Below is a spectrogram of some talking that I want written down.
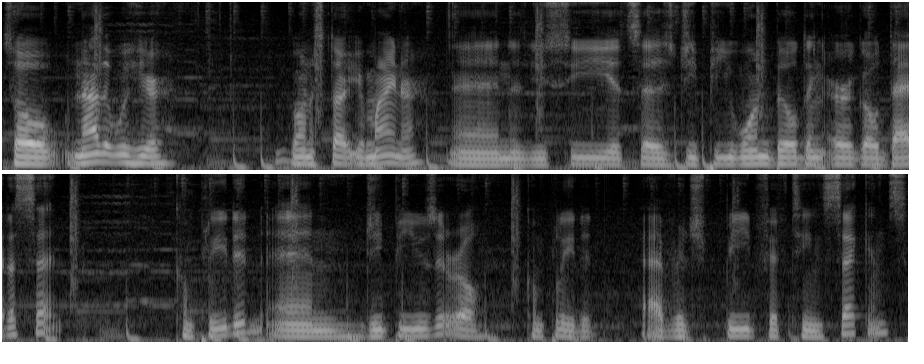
so now that we're here you're going to start your miner and as you see it says GPU 1 building ergo dataset completed and GPU 0 completed average speed 15 seconds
